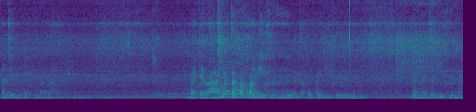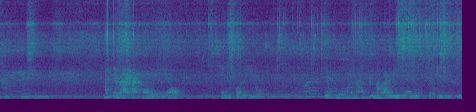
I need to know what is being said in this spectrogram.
ถ้าเจ็บหูให้คืนน้ำลายไม่ เป็นไรเดี๋ยวจะค่อยๆดีขึ้นเดี๋ยวจะค่อยๆดีขึ้นแป๊บนึงจะดีขึ้นนะคะอืมไม่เป็นไรอะพอแล้วแค่นี้พอแล้วเจ็บหูมากๆคือน้ำลายเรื่อยๆลูกจะค่อยดีขึ้น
